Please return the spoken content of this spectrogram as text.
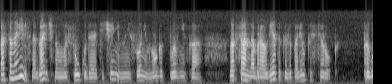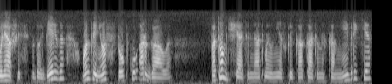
Остановились на галечном мысу, куда течением нанесло немного плавника. Лапсан набрал веток и запалил костерок. Прогулявшись вдоль берега, он принес стопку аргала. Потом тщательно отмыл несколько окатанных камней в реке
